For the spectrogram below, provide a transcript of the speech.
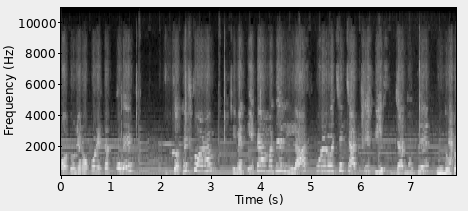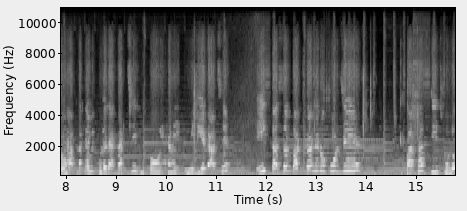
কটনের উপর এটা পরে যথেষ্ট আরাম। ইভেন এটা আমাদের লাস্ট পরে রয়েছে চারটে পিস যার মধ্যে দুটো আপনাকে আমি খুলে দেখাচ্ছি দুটো এখানে ইমিডিয়েট আছে এই তাসার কাটনের উপর যে কাঁথা স্টিচগুলো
